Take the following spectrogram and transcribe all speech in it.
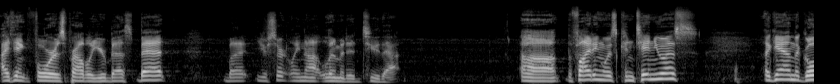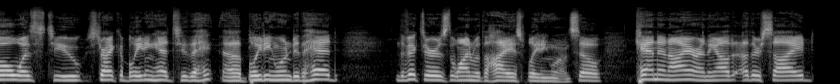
I think four is probably your best bet, but you're certainly not limited to that. Uh, the fighting was continuous. Again, the goal was to strike a bleeding head to the uh, bleeding wound to the head. The victor is the one with the highest bleeding wound. So Ken and I are on the other side,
